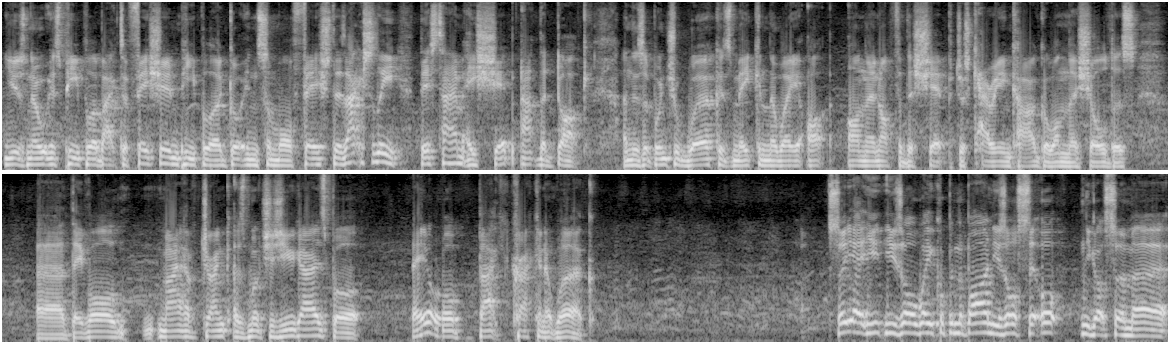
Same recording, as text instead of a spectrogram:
You just notice people are back to fishing. People are gutting some more fish. There's actually this time a ship at the dock, and there's a bunch of workers making their way on and off of the ship, just carrying cargo on their shoulders. Uh, they've all might have drank as much as you guys, but they are all back cracking at work. So yeah, you, you all wake up in the barn, you all sit up, you got some uh,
